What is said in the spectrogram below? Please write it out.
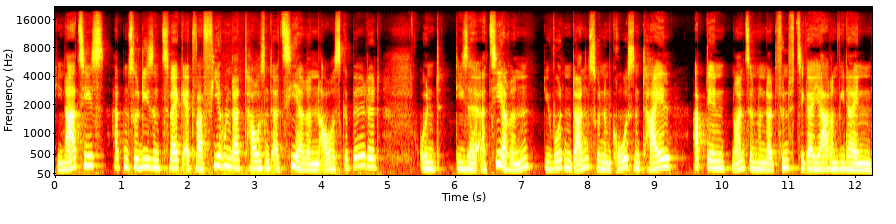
Die Nazis hatten zu diesem Zweck etwa 400.000 Erzieherinnen ausgebildet und diese Erzieherinnen, die wurden dann zu einem großen Teil ab den 1950er Jahren wieder in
